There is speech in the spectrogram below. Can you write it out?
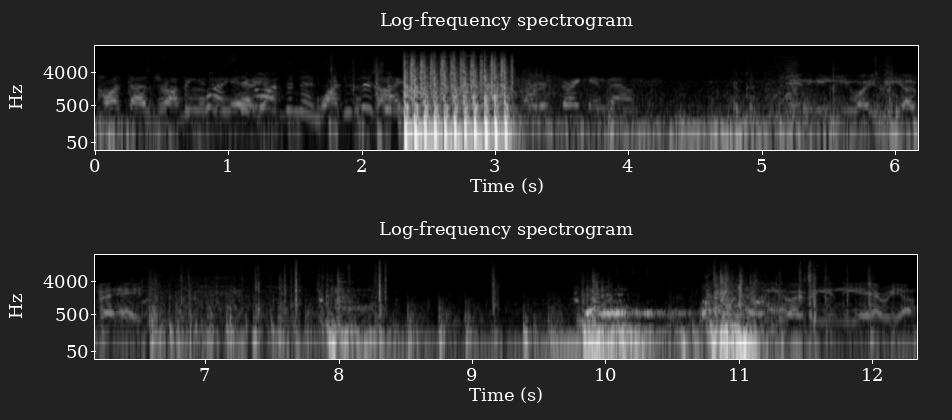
Hostiles dropping into the Requesting area. ordnance. Watch the Position skies. Mortar strike inbound. Enemy UAV overhead. Hostile UAV in the area.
